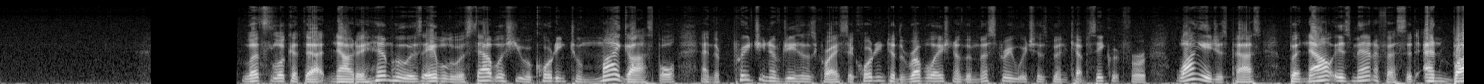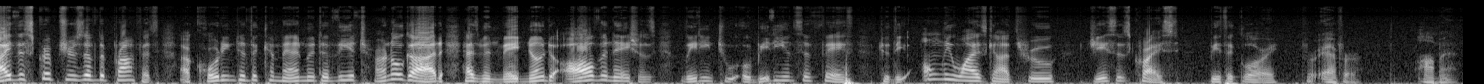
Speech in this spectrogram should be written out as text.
Let's look at that. Now, to him who is able to establish you according to my gospel and the preaching of Jesus Christ, according to the revelation of the mystery which has been kept secret for long ages past, but now is manifested, and by the scriptures of the prophets, according to the commandment of the eternal God, has been made known to all the nations, leading to obedience of faith to the only wise God through Jesus Christ be the glory forever. Amen.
